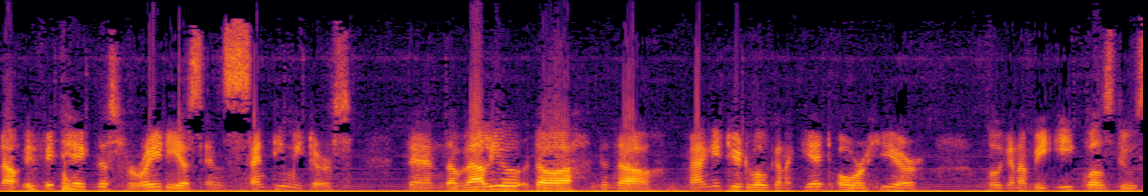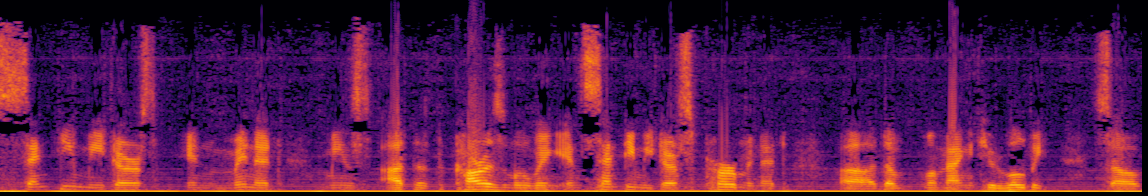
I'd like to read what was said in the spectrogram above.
Now if we take this radius in centimeters then the value the then the magnitude we're gonna get over here will gonna be equals to centimeters in minute means uh, the, the, car is moving in centimeters per minute uh, the magnitude will be. So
